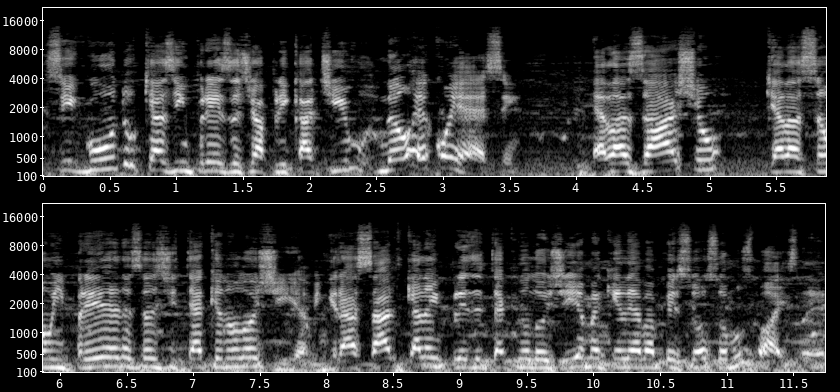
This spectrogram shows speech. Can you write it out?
Segundo, que as empresas de aplicativo não reconhecem. Elas acham que elas são empresas de tecnologia. Engraçado que ela é empresa de tecnologia, mas quem leva a pessoa somos nós, né?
